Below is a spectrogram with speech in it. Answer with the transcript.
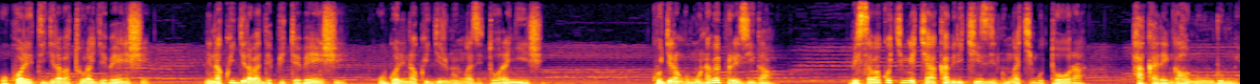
Uko leta igira abaturage benshi ni nako igira abadepite benshi ubwo ari nako igira intumwa zitora nyinshi. Kugira ngo umuntu abe perezida bisaba ko kimwe cya kabiri cy'izi ntumwa kimutora hakarengaho n'undi umwe.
